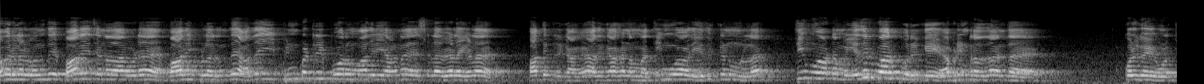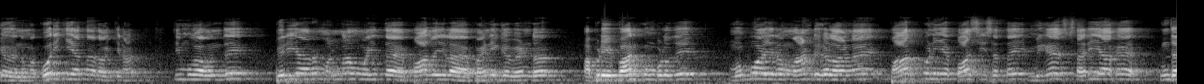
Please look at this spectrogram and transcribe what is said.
அவர்கள் வந்து பாரதிய ஜனதாவோட பாதிப்பில் இருந்து அதை பின்பற்றி போகிற மாதிரியான சில வேலைகளை பார்த்துட்டு இருக்காங்க. அதுக்காக நம்ம திமுக அதை எதிர்க்கணும் இல்லை திமுக நம்ம எதிர்பார்ப்பு இருக்குது அப்படின்றது தான் இந்த கொள்கை நம்ம கோரிக்கையாக தான் அதை வைக்கிறான். திமுக வந்து பெரியாரும் அண்ணாவும் வைத்த பாதையில் பயணிக்க வேண்டும். அப்படி பார்க்கும் பொழுது மூவாயிரம் ஆண்டுகளான பார்ப்பனிய பாசிசத்தை மிக சரியாக இந்த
